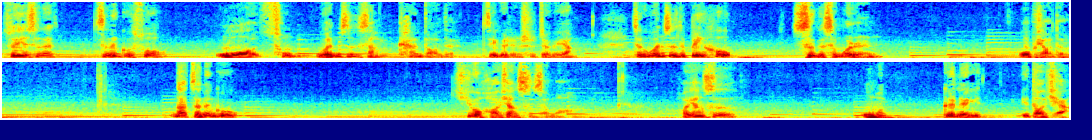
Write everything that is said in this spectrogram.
所以说呢，只能够说，我从文字上看到的这个人是这个样，这个文字的背后是个什么人，我不晓得，那只能够，就好像是什么，好像是我们各类。一道墙，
